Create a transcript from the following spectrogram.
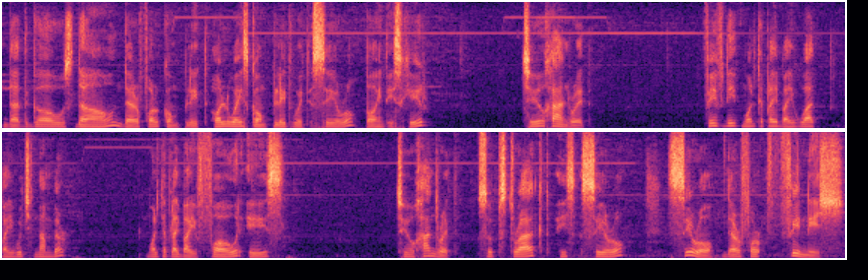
that goes down therefore complete always complete with 0 point is here. 200 50 multiplied by what by which number? Multiplied by 4 is 200 subtract is 0 0 therefore finish.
